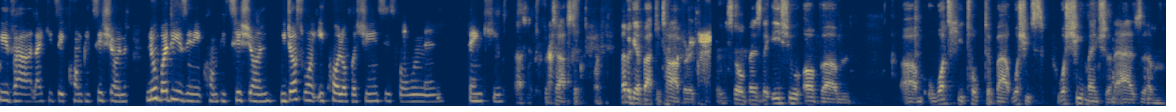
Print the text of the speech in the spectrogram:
quiver like it's a competition. Nobody is in a competition. We just want equal opportunities for women. Thank you. Fantastic. Fantastic. Let me get back to Tawa. So there's the issue of um, um, what he talked about, what she's what she mentioned as um,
